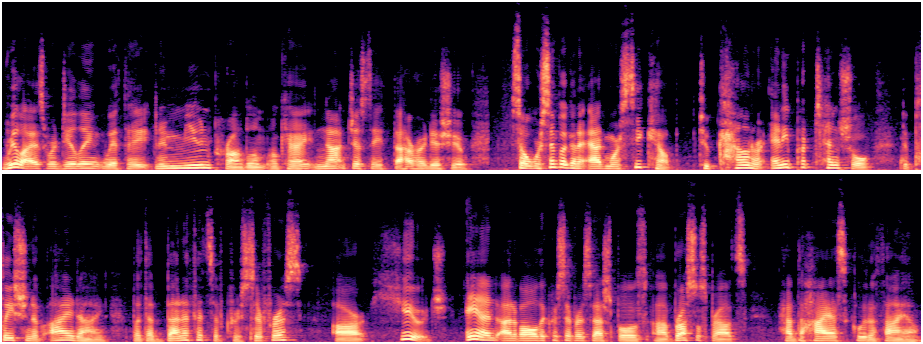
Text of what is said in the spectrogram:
realize we're dealing with a, an immune problem, okay, not just a thyroid issue. So we're simply going to add more sea kelp to counter any potential depletion of iodine, but the benefits of cruciferous are huge. And out of all the cruciferous vegetables, uh, Brussels sprouts have the highest glutathione.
